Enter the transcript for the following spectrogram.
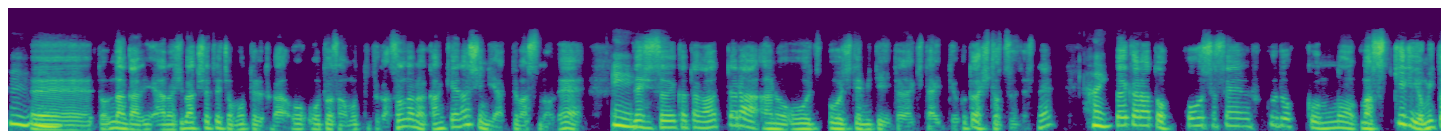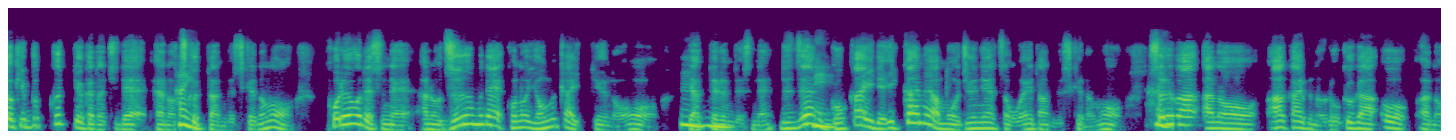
うんうんえっ、と、なんか、あの、被爆者手帳持ってるとかお、お父さん持ってるとか、そんなのは関係なしにやってますので、ええぜひそういう方があったら、あの、応じ応じてみていただきたいということが一つですね。はい。それからあと、放射線副読本の、まあ、スッキリ読み解きブックっていう形で、あの、はい作ったんですけども、これをですね、あの、ズームでこの読む会っていうのをやってるんですね。で、ええ。全5回で、1回目はもう12月を終えたんですけども、それは、あの、アーカイブの録画を、あの、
